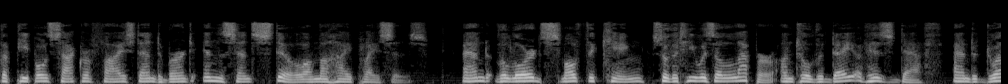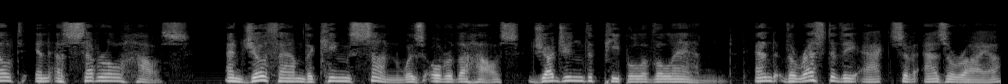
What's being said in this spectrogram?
The people sacrificed and burnt incense still on the high places. And the Lord smote the king, so that he was a leper until the day of his death, and dwelt in a several house. And Jotham the king's son was over the house, judging the people of the land. And the rest of the acts of Azariah,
